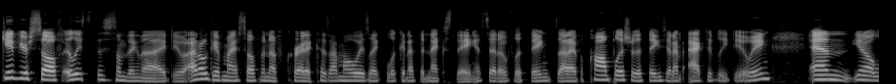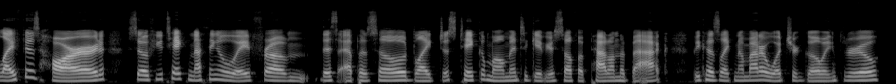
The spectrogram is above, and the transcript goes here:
give yourself at least this is something that I do. I don't give myself enough credit because I'm always like looking at the next thing instead of the things that I've accomplished or the things that I'm actively doing. And you know, life is hard. So if you take nothing away from this episode, like just take a moment to give yourself a pat on the back because like no matter what you're going through,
